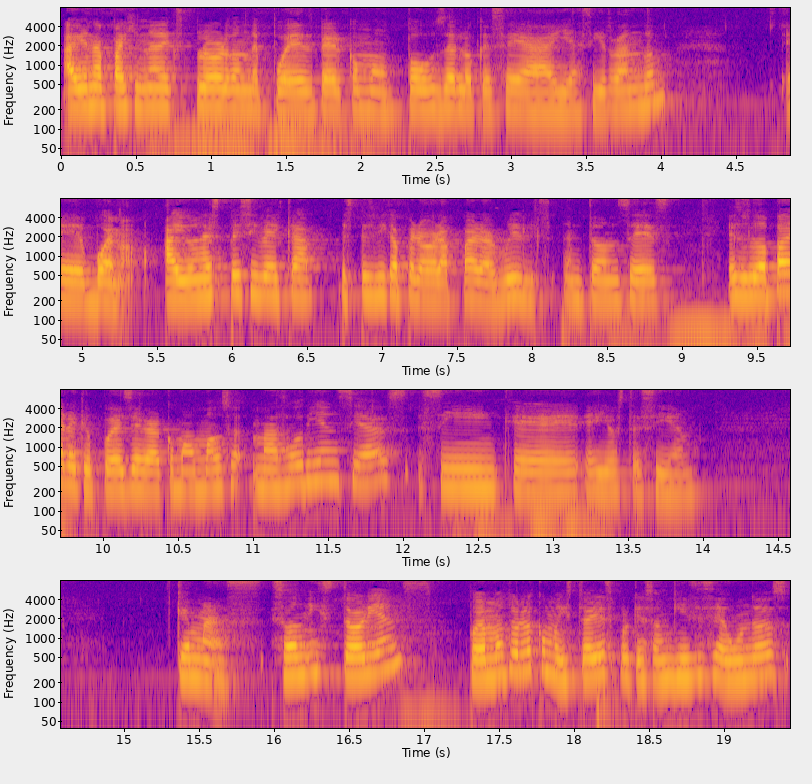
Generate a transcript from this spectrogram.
hay una página de Explore donde puedes ver como posts de lo que sea y así random? Eh, bueno, hay una específica, específica, pero ahora para Reels. Entonces, eso es lo padre, que puedes llegar como a más, audiencias sin que ellos te sigan. ¿Qué más? Son historias. Podemos verlo como historias porque son 15 segundos,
